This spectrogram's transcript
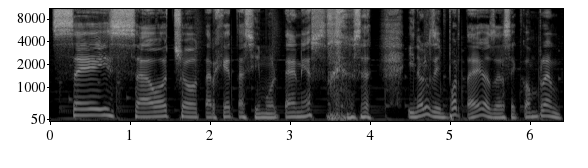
6 a 8 tarjetas simultáneas, y no les importa, ¿eh? o sea, se compran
